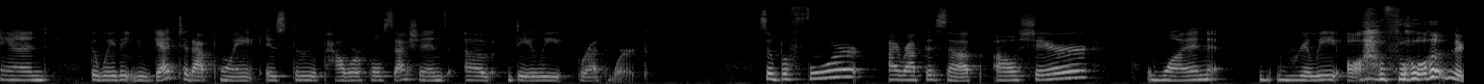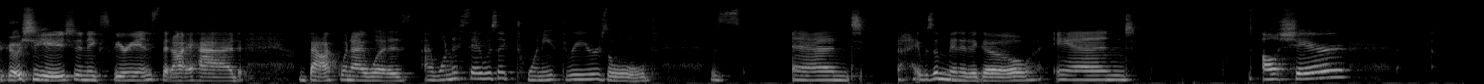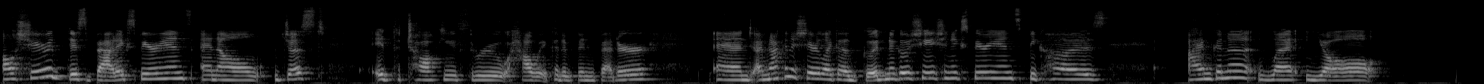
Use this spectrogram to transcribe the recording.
And the way that you get to that point is through powerful sessions of daily breath work. So before I wrap this up, I'll share one really awful negotiation experience that I had back when I was, I want to say I was like 23 years old. It was, and it was a minute ago. And I'll share I'll share this bad experience and I'll just it talk you through how it could have been better. And I'm not going to share like a good negotiation experience because I'm going to let y'all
